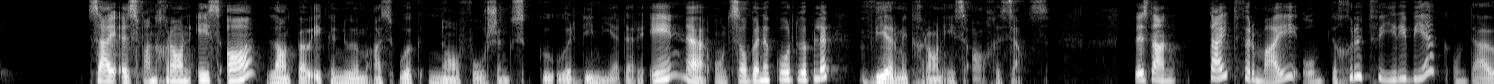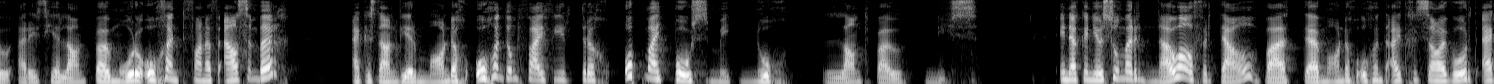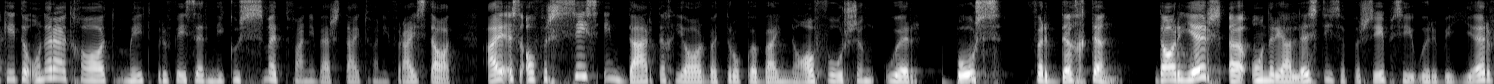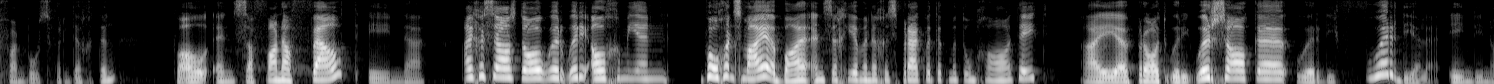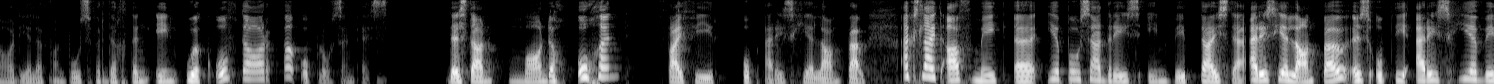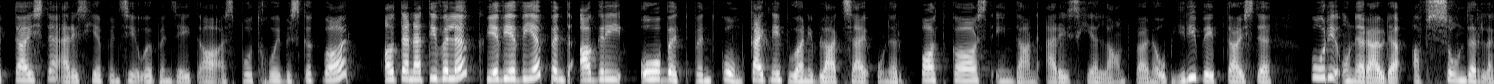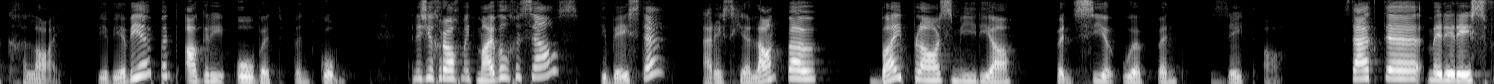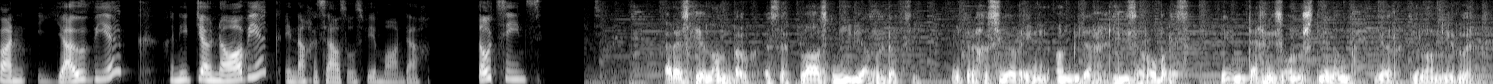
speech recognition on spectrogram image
Sy is van Graan SA, landbouekonoom as ook navorsingskoördineerder. En uh, ons sal binnekort hopelik weer met Graan SA gesels. Dis dan tyd vir my om te groet vir hierdie week. Onthou, RSC Landbou môreoggend vanaf Elsenburg. Ek is dan weer maandagooggend om 5uur terug op my pos met nog landbou nuus. En ek kan jou sommer nou al vertel wat uh, maandagooggend uitgesaai word. Ek het 'n onderhoud gehad met professor Nico Smit van Universiteit van die Vrystaat. Hy is al vir 36 jaar betrokke by navorsing oor bosverdigting. Daar heers 'n onrealistiese persepsie oor die beheer van bosverdigting, veral in Savannah veld en uh, hy gesels daaroor oor die algemeen volgens my 'n baie insiggewende gesprek wat ek met hom gehad het. Hy eh, praat oor die oorsake, oor die voordele en die nadele van bosverdigting en ook of daar 'n oplossing is. Dis dan maandagooggend 5uur op RSG Landbou. Ek sluit af met 'n e-posadres en webtuiste. RSG Landbou is op die RSG webtuiste rsg.co.za as potgooi beskikbaar. Alternatiefelik www.agriorbit.com. Kyk net bo aan die bladsy onder podcast en dan RSG Landbou. Nou op hierdie webtuiste word die onderhoude afsonderlik gelaai. www.agriorbit.com. En as jy graag met my wil gesels, die beste RSG Landbou by plaasmedia.co.za. Sterkte met die res van jou week. Geniet jou naweek en dan gesels ons weer maandag. Totsiens. RSG Landbou is 'n plaasmedia produksie met regisseur en aanbieder Lize Roberts en tegniese ondersteuning deur Jolande Rooi.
